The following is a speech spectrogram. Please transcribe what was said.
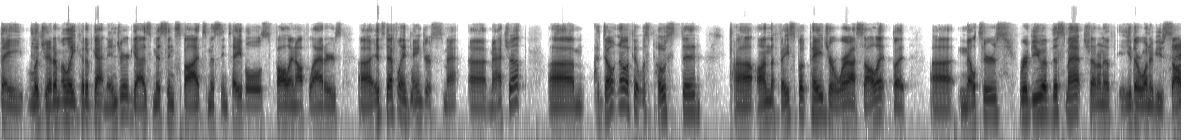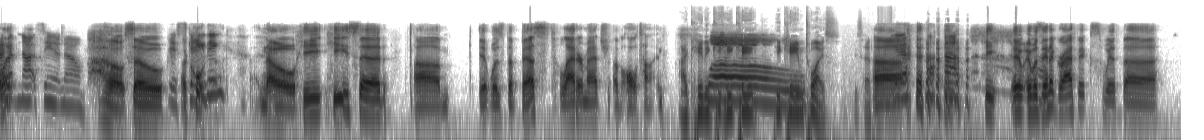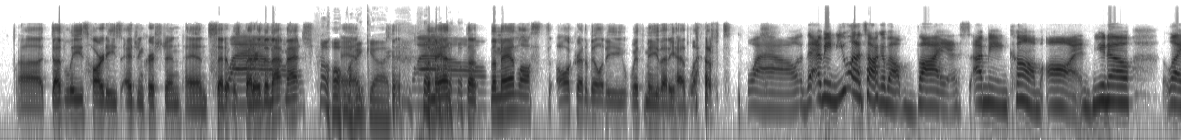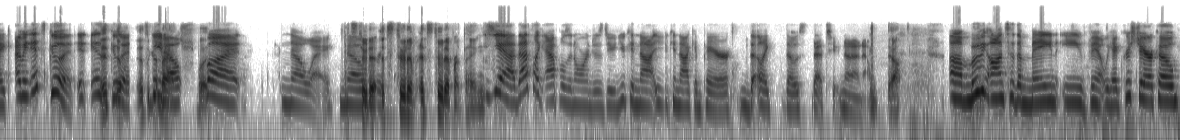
they legitimately could have gotten injured. Guys missing spots, missing tables, falling off ladders. Uh, it's definitely a dangerous ma- uh, matchup. Um, I don't know if it was posted uh, on the Facebook page or where I saw it, but uh, Meltzer's review of this match. I don't know if either one of you saw I it. I have not seen it. No. Oh, so scathing. no, he he said um, it was the best ladder match of all time. I can't. He, he, came. He came twice. He said. Uh, yeah. he, it, it, was in a graphics with uh, uh, Dudley's, Hardy's, Edge, and Christian, and said it wow. was better than that match. Oh and my god! wow. the man, the, the man lost all credibility with me that he had left. Wow. I mean, you want to talk about bias? I mean, come on. You know, like I mean, it's good. It is it, good. It, it's a good match, know, but, but no way. No. It's two, di- it's two different. It's two different things. Yeah, that's like apples and oranges, dude. You cannot. You cannot compare the, like those that two. No, no, no. Yeah. Um, moving on to the main event, we had Chris Jericho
